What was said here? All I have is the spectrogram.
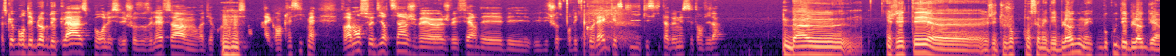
parce que bon, des blogs de classe pour laisser des choses aux élèves, ça, on va dire qu'aujourd'hui Mhm. c'est un très grand classique, mais vraiment se dire, tiens, je vais, euh, je vais faire des, des- des- choses pour des collègues. Qu'est-ce qui, qu'est-ce qui t'a donné cette envie-là? Bah, euh, j'ai toujours consommé des blogs, mais beaucoup des blogs, euh,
